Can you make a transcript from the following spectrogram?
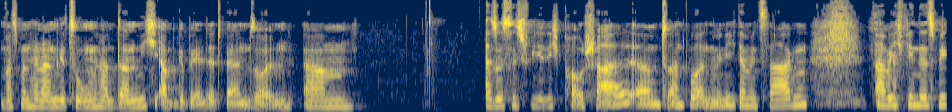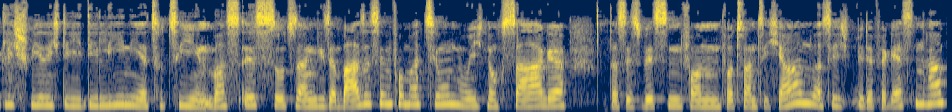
was man herangezogen hat, dann nicht abgebildet werden sollen. Ähm, also es ist schwierig pauschal ähm, zu antworten, will ich damit sagen. Aber ich finde es wirklich schwierig, die, die Linie zu ziehen. Was ist sozusagen diese Basisinformation, wo ich noch sage, das ist Wissen von vor 20 Jahren, was ich wieder vergessen habe.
